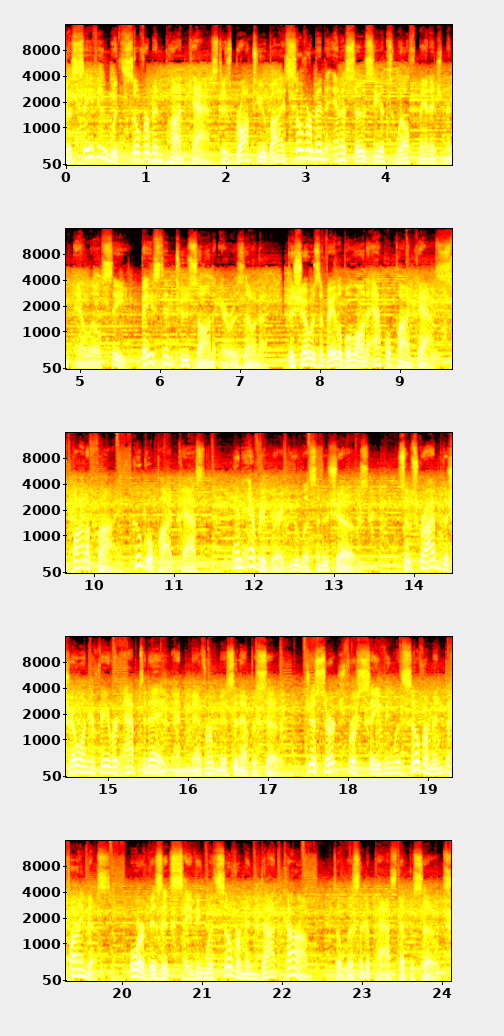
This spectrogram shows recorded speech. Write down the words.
The Saving with Silverman podcast is brought to you by Silverman and Associates Wealth Management LLC, based in Tucson, Arizona. The show is available on Apple Podcasts, Spotify, Google Podcasts, and everywhere you listen to shows. Subscribe to the show on your favorite app today and never miss an episode. Just search for Saving with Silverman to find us, or visit savingwithsilverman.com to listen to past episodes,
